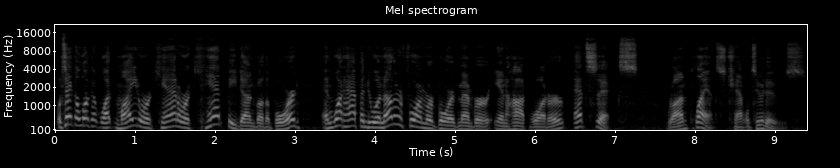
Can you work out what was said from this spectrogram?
We'll take a look at what might or can or can't be done by the board and what happened to another former board member in hot water at 6. Ron Plants, Channel 2 News.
